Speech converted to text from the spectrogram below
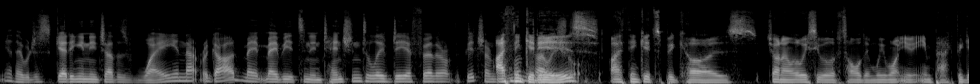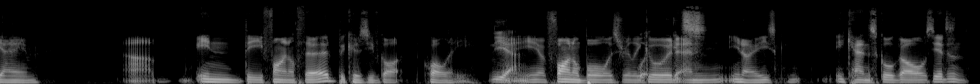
yeah, they were just getting in each other's way in that regard. Maybe, maybe it's an intention to leave Dia further up the pitch. I'm I think it is. sure. I think it's because John Aloisi will have told him, "We want you to impact the game uh, in the final third because you've got quality." Yeah. And, you know, final ball is really Well, good, and you know he's he can score goals. He doesn't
